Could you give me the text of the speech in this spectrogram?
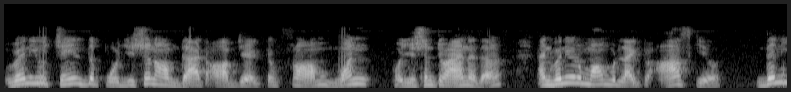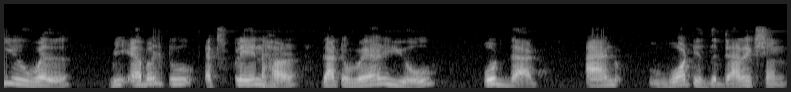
when you change the position of that object from one position to another and when your mom would like to ask you then you will be able to explain her that where you put that and what is the direction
